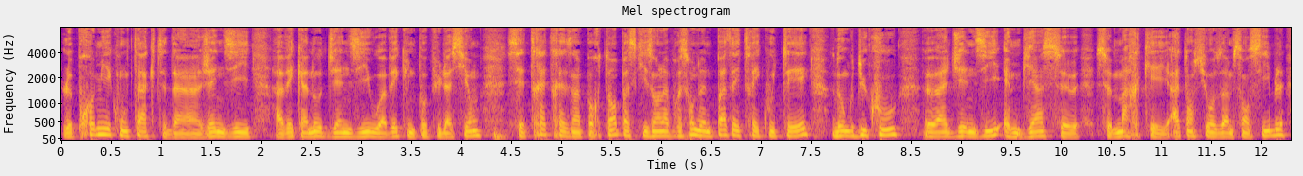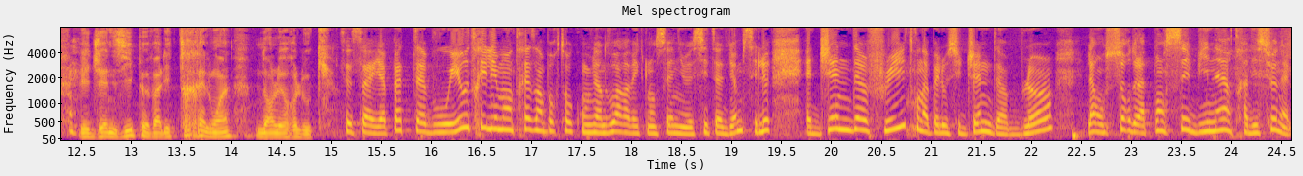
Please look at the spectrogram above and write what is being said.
Le premier contact d'un Gen Z avec un autre Gen Z ou avec une population, c'est très très important parce qu'ils ont l'impression de ne pas être écoutés. Donc du coup, euh, un Gen Z aime bien se, se marquer. Attention aux âmes sensibles, les Gen Z peuvent aller très loin dans leur look. C'est ça, il n'y a pas de tabou. Et autre élément très important qu'on vient de voir avec l'enseigne Citadium, c'est le gender free, qu'on appelle aussi gender blur. Là, on sort de la pensée binaire traditionnelle.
